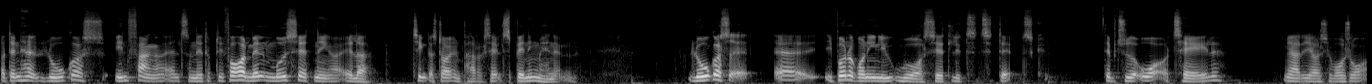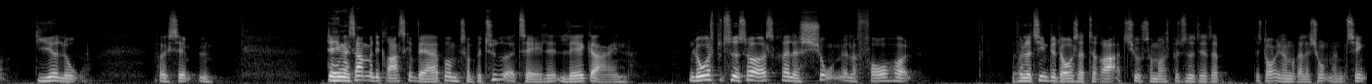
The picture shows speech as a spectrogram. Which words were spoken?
Og den her logos indfanger altså netop det forhold mellem modsætninger eller ting, der står i en paradoxal spænding med hinanden. Logos er, er i bund og grund egentlig uoversætteligt til dansk. Det betyder ord og tale. Vi har det også i vores ord dialog for eksempel. Det hænger sammen med det græske verbum, som betyder at tale, legein. Logos betyder så også relation eller forhold. På latin bliver det oversat til ratio, som også betyder det, der består i en relation mellem ting.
